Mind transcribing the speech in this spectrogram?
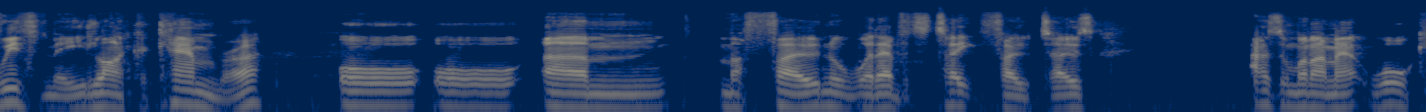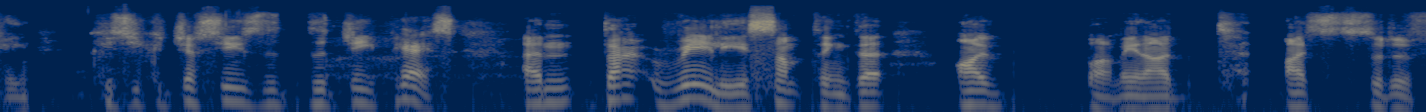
with me, like a camera or or um, my phone or whatever to take photos, as and when I'm out walking, because you could just use the, the GPS, and that really is something that I, well, I mean, I I sort of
